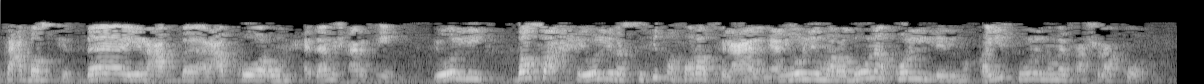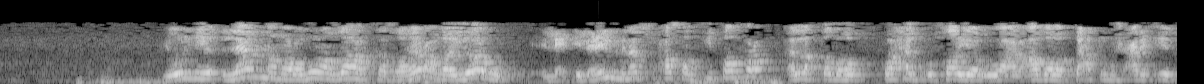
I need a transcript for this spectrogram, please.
بتاع باسكت ده يلعب ألعاب قوه رمح ده مش عارف إيه. يقول لي ده صح يقول لي بس في طفرات في العالم. يعني يقول لي مارادونا كل المقاييس تقول إنه ما ينفعش يلعب كورة. يقول لي لما مارادونا ظهر كظاهرة غيروا الع- العلم نفسه حصل فيه طفرة قال لك طب أهو واحد قصير والعضلة بتاعته مش عارف إيه.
